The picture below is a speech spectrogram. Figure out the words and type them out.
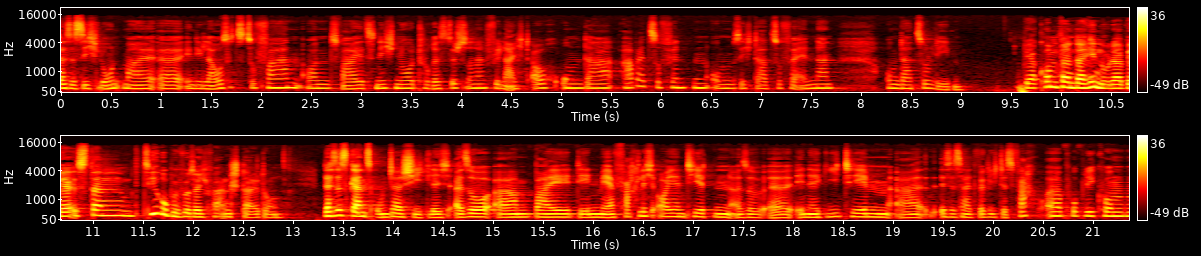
dass es sich lohnt, mal äh, in die Lausitz zu fahren. Und zwar jetzt nicht nur touristisch, sondern vielleicht auch, um da Arbeit zu finden, um sich da zu verändern, um da zu leben. Wer kommt dann dahin oder wer ist dann die Zielgruppe für solche Veranstaltungen? Das ist ganz unterschiedlich. Also ähm, bei den mehr fachlich orientierten, also äh, Energiethemen, äh, ist es halt wirklich das Fachpublikum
